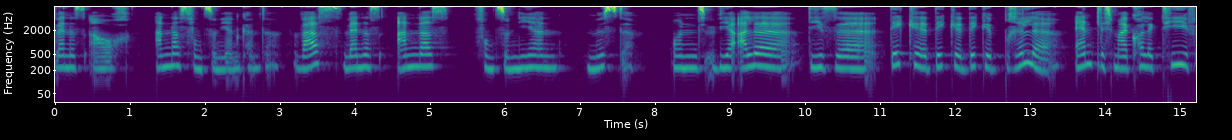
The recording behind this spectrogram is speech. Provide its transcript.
wenn es auch anders funktionieren könnte? Was, wenn es anders funktionieren müsste? Und wir alle diese dicke, dicke, dicke Brille endlich mal kollektiv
